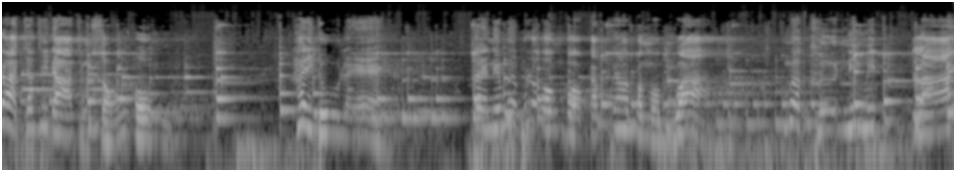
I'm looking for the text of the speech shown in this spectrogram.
ราชธิดาถึงสององค์ ให้ดูแล แต่ในเมื่อพระองค์บอกกับข้าวกระหม่อมว่า เมื่อคืนนิมิตร้าย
